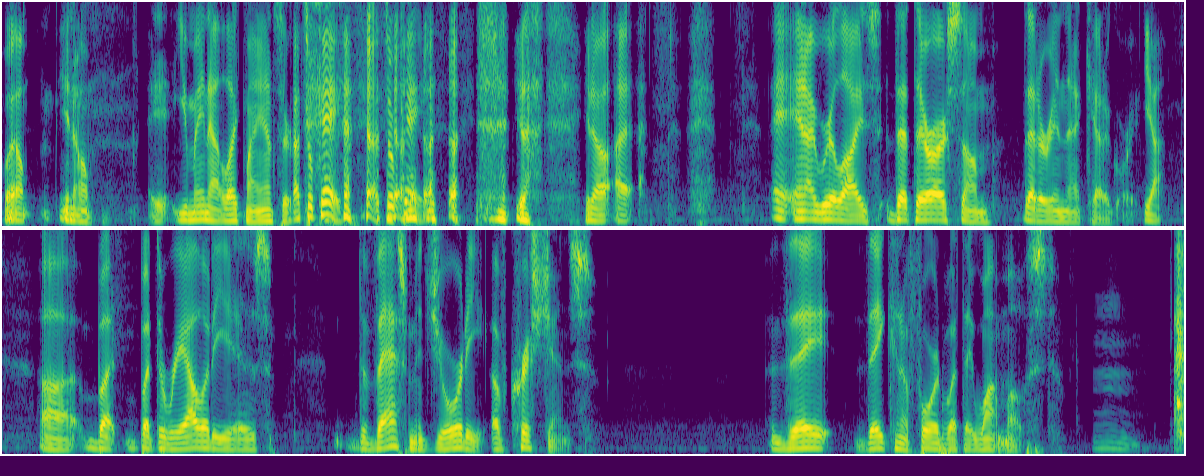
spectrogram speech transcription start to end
Well, you know, eh, you may not like my answer. That's okay. That's okay. yeah, you know, I and, and I realize that there are some that are in that category. yeah. Uh, but but the reality is, the vast majority of Christians they they can afford what they want most.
